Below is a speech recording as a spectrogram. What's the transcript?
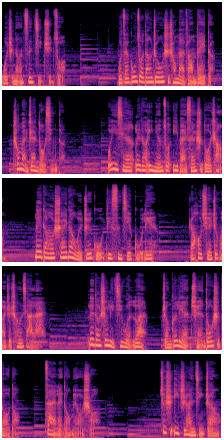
我只能自己去做。我在工作当中是充满防备的，充满战斗性的。我以前累到一年做一百三十多场，累到摔到尾椎骨第四节骨裂，然后瘸着拐着撑下来，累到生理期紊乱，整个脸全都是痘痘，再累都没有说。确实一直很紧张，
